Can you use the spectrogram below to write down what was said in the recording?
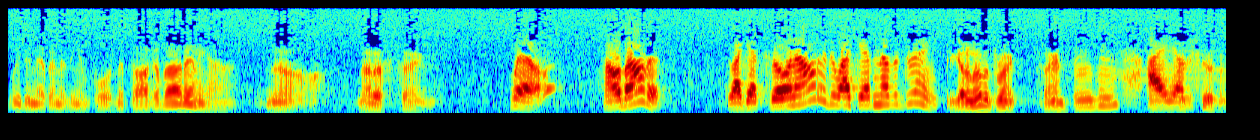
We didn't have anything important to talk about, anyhow. No, not a thing. Well, how about it? Do I get thrown out or do I get another drink? You got another drink, Sam? Mm-hmm. I, uh, Excuse me.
